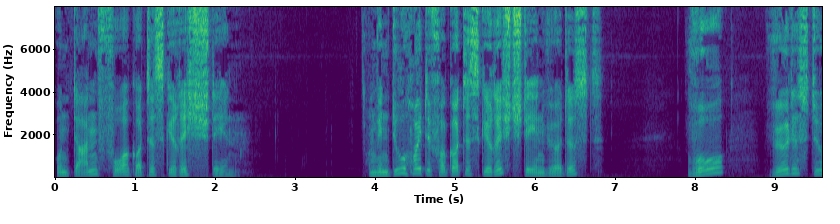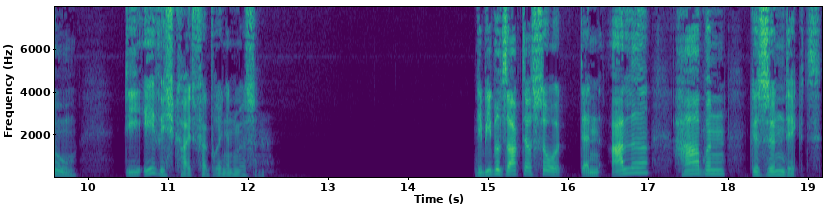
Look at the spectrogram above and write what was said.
und dann vor Gottes Gericht stehen. Und wenn du heute vor Gottes Gericht stehen würdest, wo würdest du die Ewigkeit verbringen müssen? Die Bibel sagt das so, denn alle haben gesündigt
